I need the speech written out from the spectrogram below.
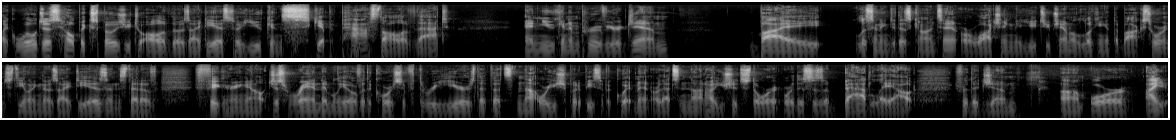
Like we'll just help expose you to all of those ideas so you can skip past all of that and you can improve your gym by listening to this content or watching the YouTube channel, looking at the box tour and stealing those ideas instead of figuring out just randomly over the course of three years that that's not where you should put a piece of equipment or that's not how you should store it or this is a bad layout for the gym. Um, or I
